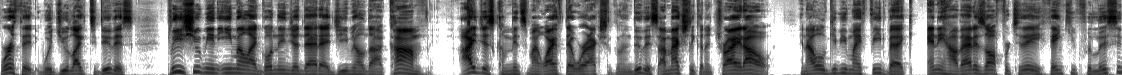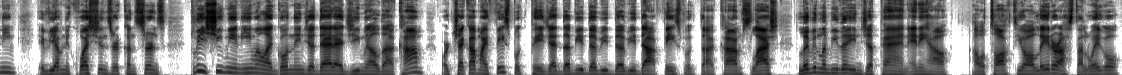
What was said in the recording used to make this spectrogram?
worth it? Would you like to do this? Please shoot me an email at goninjadad at gmail.com I just convinced my wife that we're actually going to do this. I'm actually going to try it out and I will give you my feedback. Anyhow, that is all for today. Thank you for listening. If you have any questions or concerns, please shoot me an email at goninjadad at gmail.com or check out my Facebook page at www.facebook.com slash living la vida in Japan. Anyhow, I will talk to you all later. Hasta luego.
